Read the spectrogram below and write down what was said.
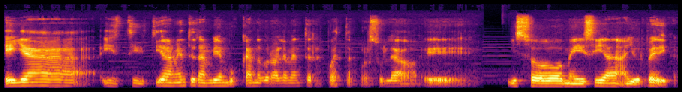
ella instintivamente también buscando probablemente respuestas por su lado, eh, hizo medicina ayurvédica.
